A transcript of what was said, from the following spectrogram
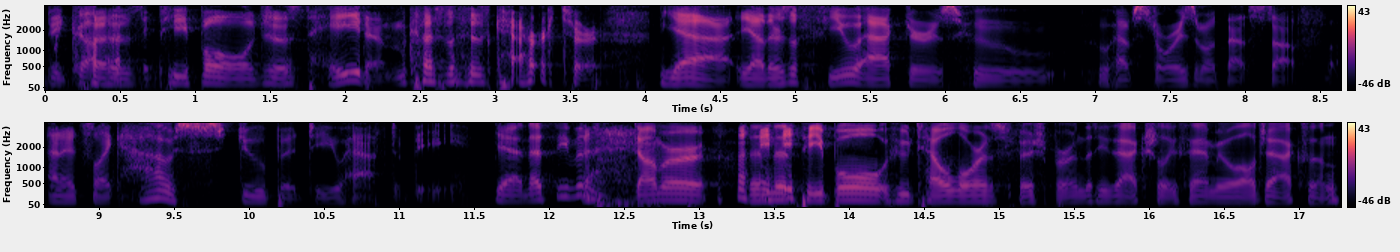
because people just hate him because of his character. Yeah, yeah, there's a few actors who who have stories about that stuff. And it's like how stupid do you have to be? Yeah, that's even dumber than the people who tell Laurence Fishburne that he's actually Samuel L. Jackson.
